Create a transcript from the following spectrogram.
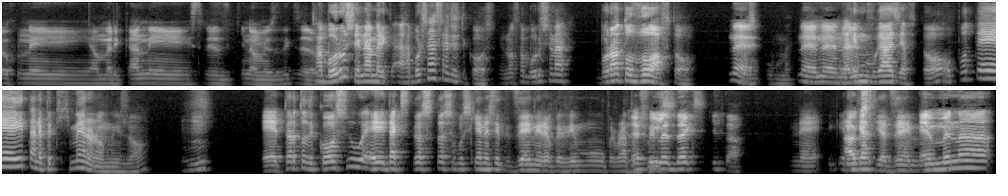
που έχουν οι Αμερικάνοι στρατιωτικοί νομίζω, δεν ξέρω. Θα μπορούσε, να, Αμερικα... θα μπορούσε να είναι στρατιωτικός, ενώ θα μπορούσε να... Μπορώ να το δω αυτό, ναι, ας πούμε. ναι, ναι, ναι. Δηλαδή μου βγάζει αυτό. Οπότε ήταν πετυχημένο νομίζω. Μμμ. Ε, τώρα το δικό σου, ε, εντάξει, τόσο, τόσο που σχένεσαι την Τζέννη, ρε παιδί μου, πρέπει να το Ρε πεις. φίλε, εντάξει, κοίτα. Ναι, Άκουσα- ρικάς για Τζέννη. Εμένα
